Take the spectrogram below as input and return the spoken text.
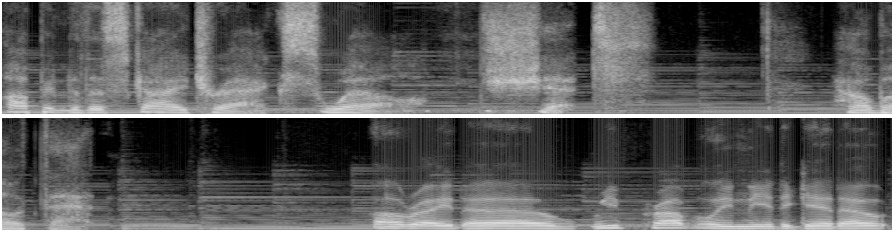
up into the sky tracks. Well, shit. How about that? All right, uh, we probably need to get out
